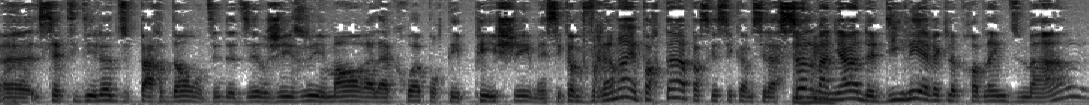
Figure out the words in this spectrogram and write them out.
Euh, cette idée-là du pardon, tu sais, de dire Jésus est mort à la croix pour tes péchés, mais c'est comme vraiment important parce que c'est comme c'est la seule manière de dealer avec le problème du mal,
